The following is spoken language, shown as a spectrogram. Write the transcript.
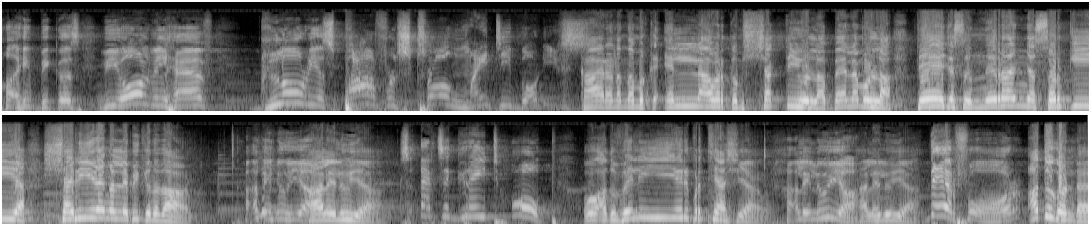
Why? Because we all will have glorious, powerful, strong, mighty bodies. കാരണം നമുക്ക് എല്ലാവർക്കും ശക്തിയുള്ള ബലമുള്ള തേജസ് നിറഞ്ഞ സ്വർഗീയ ശരീരങ്ങൾ ലഭിക്കുന്നതാണ് Hallelujah. ഹല്ലേലൂയ So that's a great hope. ഓ അത് വലിയൊരു പ്രത്യാശയാണ് Hallelujah. ഹല്ലേലൂയ Therefore, അതുകൊണ്ട്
